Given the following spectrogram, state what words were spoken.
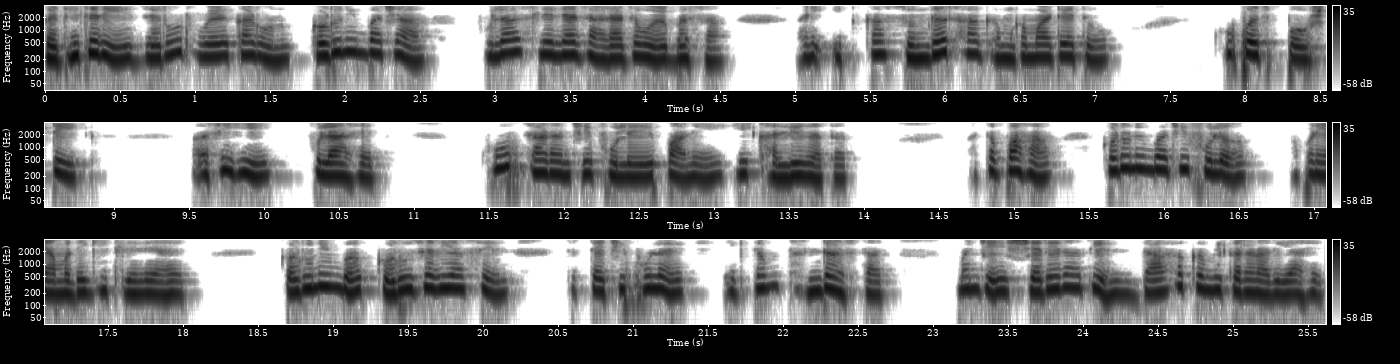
कधीतरी जरूर वेळ काढून कडुनिंबाच्या फुलं असलेल्या झाडाजवळ बसा आणि इतका सुंदर हा घमघमाट येतो. खूपच पौष्टिक अशी ही फुलं आहेत. खूप झाडांची फुले पाने ही खाल्ली जातात. आता पहा कडुनिंबाची फुलं आपण यामध्ये घेतलेली आहेत. कडुनिंब कडू जरी असेल तर त्याची फुले एकदम थंड असतात. म्हणजे शरीरातील दाह कमी करणारी आहेत.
